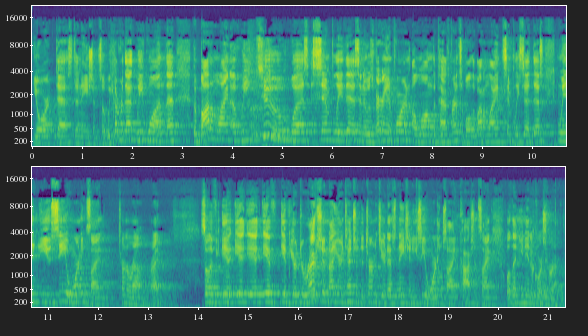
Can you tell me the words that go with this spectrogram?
your destination. So we covered that week one. Then the bottom line of week two was simply this, and it was very important along the path principle. The bottom line simply said this when you see a warning sign, turn around, right? So if, if, if, if your direction, not your intention, determines your destination, you see a warning sign, caution sign, well, then you need a course correct.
